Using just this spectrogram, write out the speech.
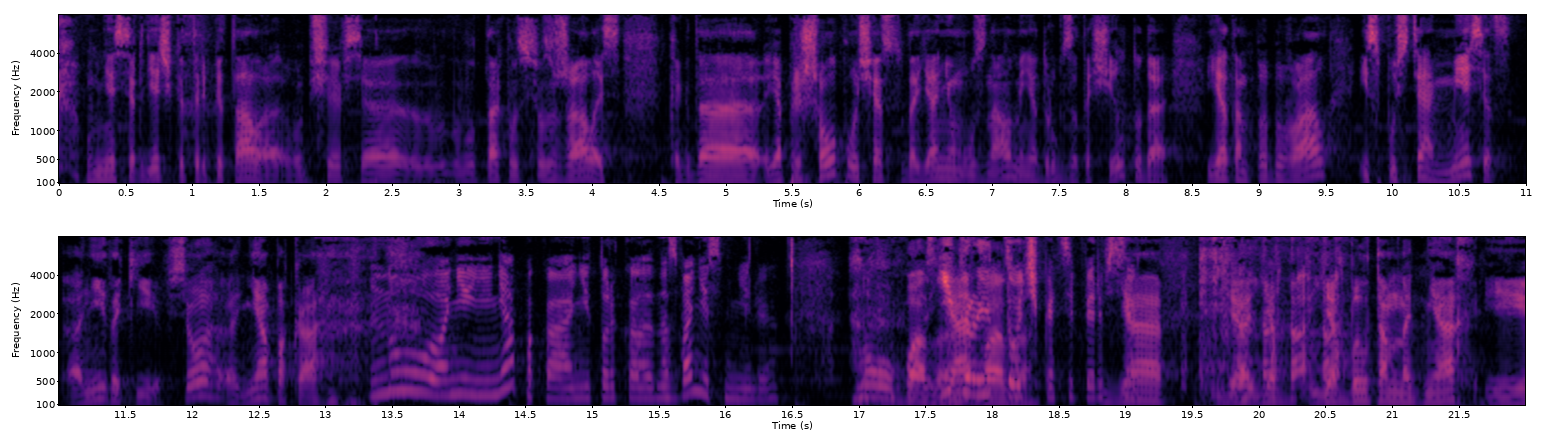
у меня сердечко трепетало, вообще вся, вот так вот все сжалось. Когда я пришел, получается, туда, я о нем узнал, меня друг затащил туда, я там побывал, и спустя месяц они такие, все, не пока. Ну, они не ня пока, они только название сменили. Ну, база. Игры и точка теперь все. Я, я, я, я был там на днях и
